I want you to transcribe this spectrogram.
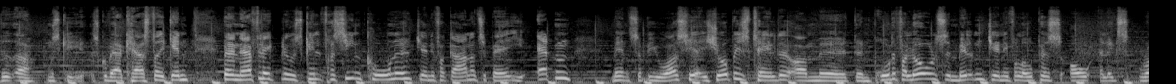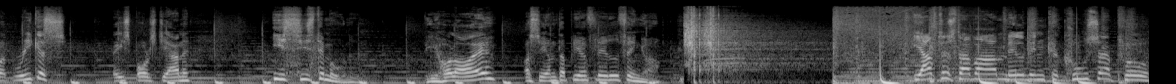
ved at måske skulle være kærester igen. Ben Affleck blev skilt fra sin kone, Jennifer Garner, tilbage i 18, men så vi jo også her i Showbiz talte om øh, den brudte forlovelse mellem Jennifer Lopez og Alex Rodriguez, baseballstjerne, i sidste måned. Vi holder øje og ser, om der bliver flettet fingre. I aftes der var Melvin Kakusa på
